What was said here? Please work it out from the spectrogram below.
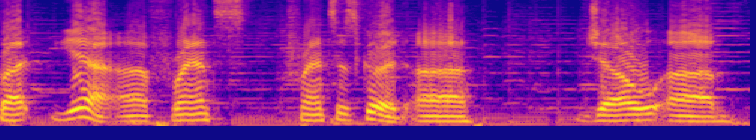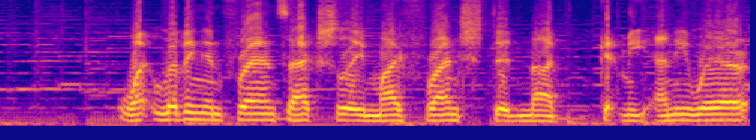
but yeah, uh, France, France is good. Uh, Joe, uh, what, living in France, actually, my French did not get me anywhere.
